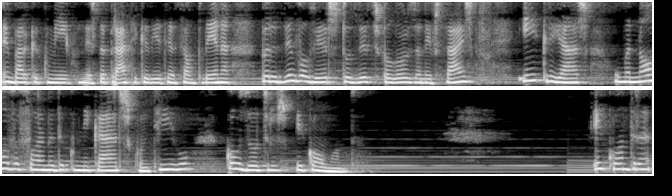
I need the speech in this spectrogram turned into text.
embarca comigo nesta prática de atenção plena para desenvolveres todos esses valores universais e criares uma nova forma de comunicares contigo, com os outros e com o mundo. Encontra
